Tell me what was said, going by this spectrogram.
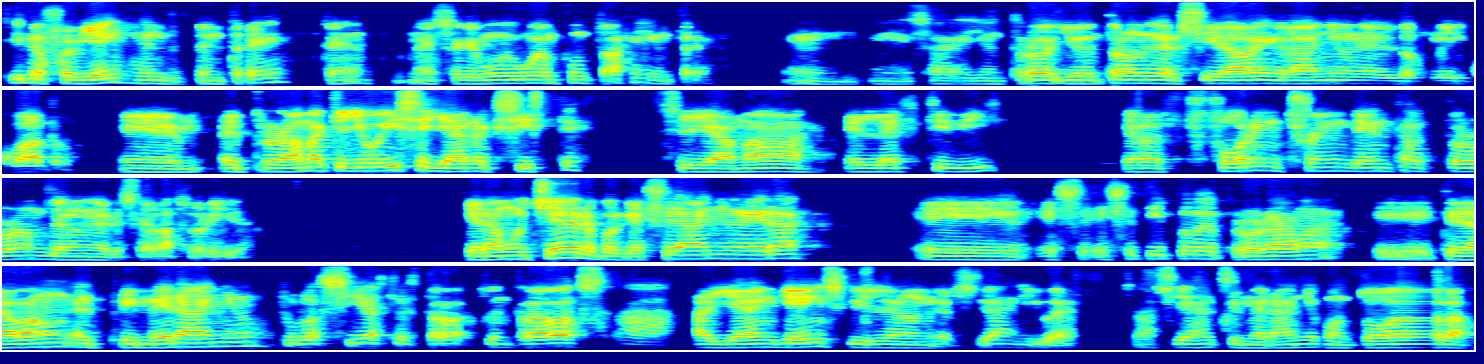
y me fue bien, entré, me saqué muy buen puntaje y entré. En, esa, yo, entro, yo entré a la universidad en el año en el 2004. Eh, el programa que yo hice ya no existe, se llama el FTD, el Foreign Train Dental Program de la Universidad de la Florida. Que era muy chévere porque ese año era eh, ese, ese, tipo de programa, eh, te daban el primer año, tú lo hacías, tú, tú entrabas allá en Gainesville, en la universidad, en UF. Hacías el primer año con toda la,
